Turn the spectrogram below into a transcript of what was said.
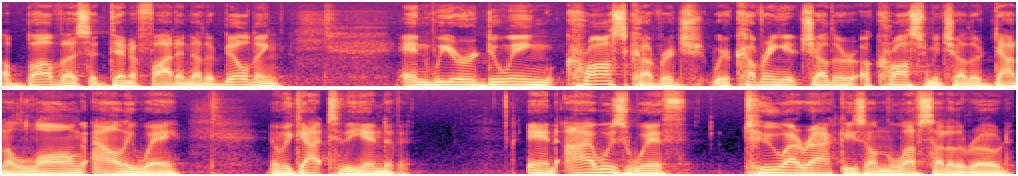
above us identified another building. And we were doing cross coverage. We were covering each other across from each other down a long alleyway. And we got to the end of it. And I was with two Iraqis on the left side of the road.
